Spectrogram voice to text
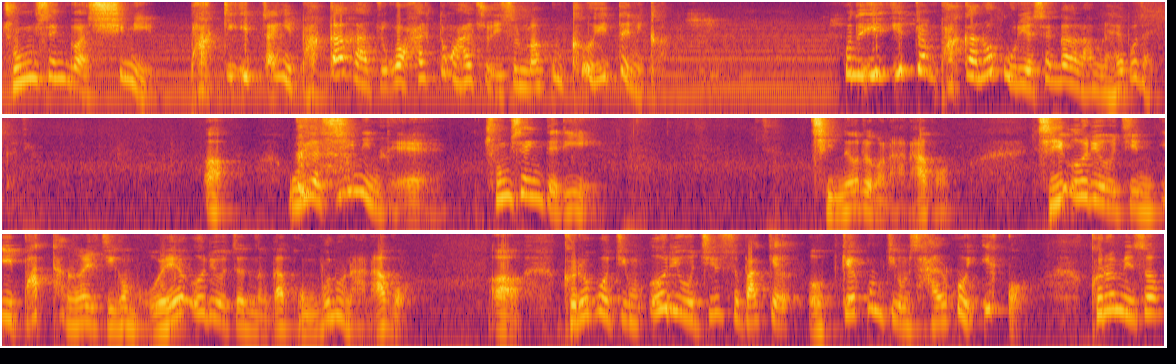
중생과 신이 바뀌 입장이 바꿔가지고 활동할 수 있을 만큼 커 있다니까. 근데 이 입장 바꿔놓고 우리가 생각을 한번 해보자니까요. 어, 우리가 신인데 중생들이 지 노력은 안 하고 지 어려워진 이 바탕을 지금 왜 어려워졌는가 공부는 안 하고 어 그리고 지금 어려워질 수밖에 없게끔 지금 살고 있고 그러면서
